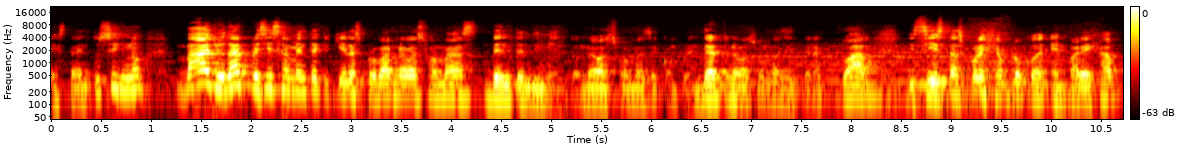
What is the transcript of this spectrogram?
está en tu signo, va a ayudar precisamente a que quieras probar nuevas formas de entendimiento, nuevas formas de comprenderte, nuevas formas de interactuar. Y si estás, por ejemplo, en pareja,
